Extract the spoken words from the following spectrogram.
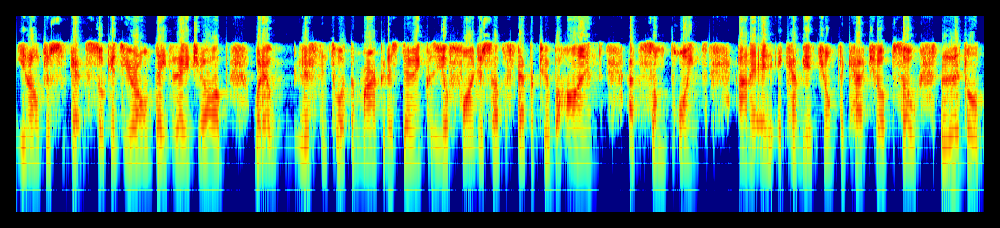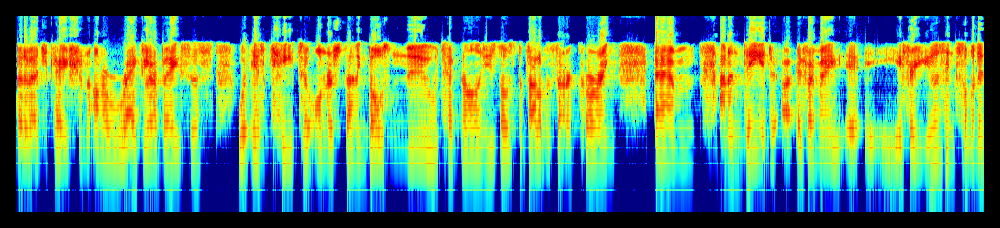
you know, just getting stuck into your own day to day job without listening to what the market is doing because you'll find yourself a step or two behind at some point and it, it can be a jump to catch up. So a little bit of education on a regular basis is key to understanding those new technologies, those developments that are occurring. Um, and indeed, uh, if I may, if you're using some of the,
